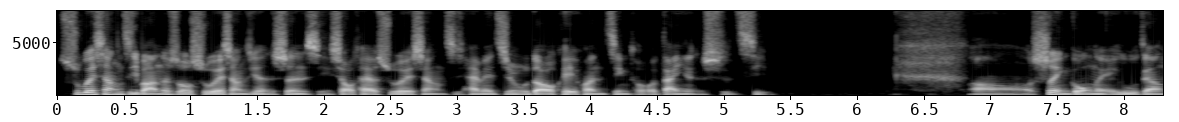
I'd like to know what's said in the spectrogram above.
数位相机吧，那时候数位相机很盛行，小台数位相机还没进入到可以换镜头的单眼时期。嗯，摄影功能一路这样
